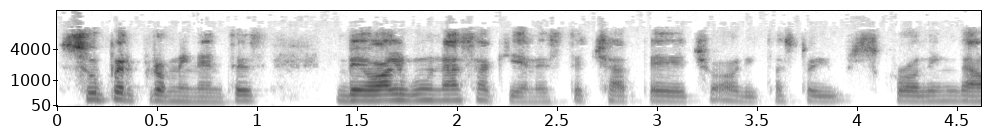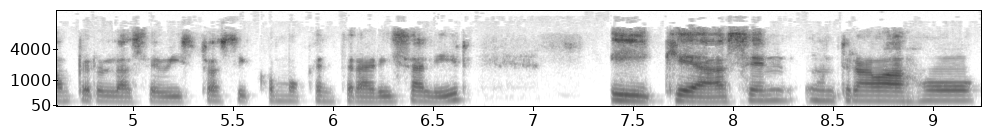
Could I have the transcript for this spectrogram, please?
súper prominentes. Veo algunas aquí en este chat, de hecho, ahorita estoy scrolling down, pero las he visto así como que entrar y salir y que hacen un trabajo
